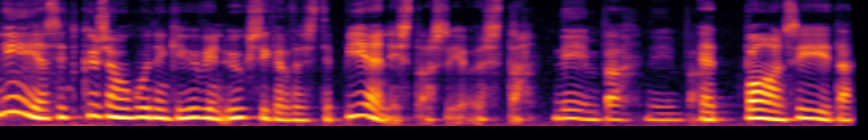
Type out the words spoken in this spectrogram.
Niin, ja sitten kyse on kuitenkin hyvin yksinkertaisesti pienistä asioista. Niinpä, niinpä. Et vaan siitä,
